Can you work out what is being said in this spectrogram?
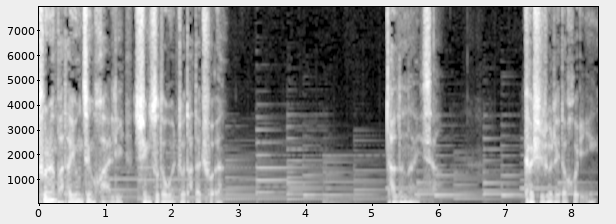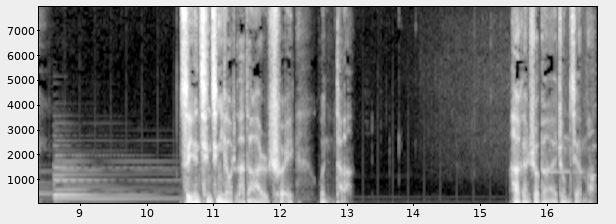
突然把他拥进怀里，迅速的吻住他的唇。他愣了一下，开始热烈的回应。子言轻轻咬着他的耳垂，问他：“还敢说本爱终结吗？”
